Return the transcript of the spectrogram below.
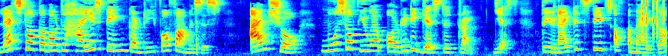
let's talk about the highest paying country for pharmacists. I'm sure most of you have already guessed it right. Yes, the United States of America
